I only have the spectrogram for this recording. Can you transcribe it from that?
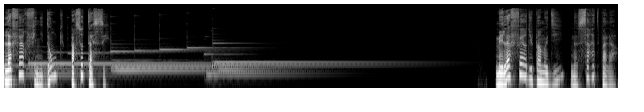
L'affaire finit donc par se tasser. Mais l'affaire du pain maudit ne s'arrête pas là.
